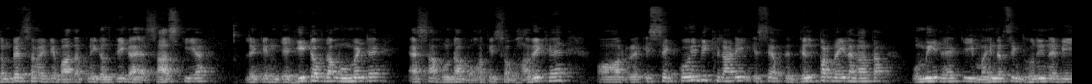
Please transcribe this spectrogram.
लंबे समय के बाद अपनी गलती का एहसास किया, लेकिन ये हीट ऑफ़ द मूवमेंट है, ऐसा होना बहुत ही स्वाभाविक है, और इससे कोई भी खिलाड़ी इसे अपने दिल पर नहीं लगाता। उम्मीद है कि महेंद्र सिंह धोनी ने भी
